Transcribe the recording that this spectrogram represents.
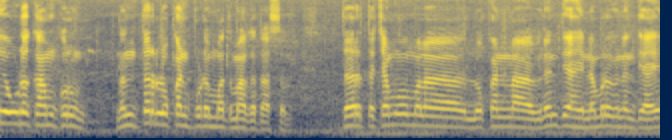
एवढं काम करून नंतर लोकांपुढे मत मागत असेल. तर त्याच्यामुळं मला लोकांना विनंती आहे नम्र विनंती आहे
